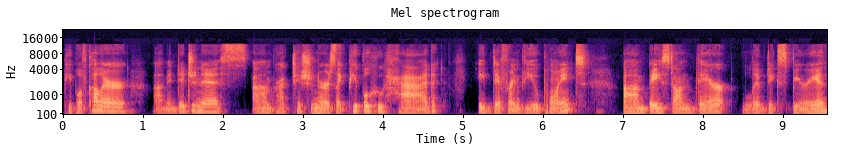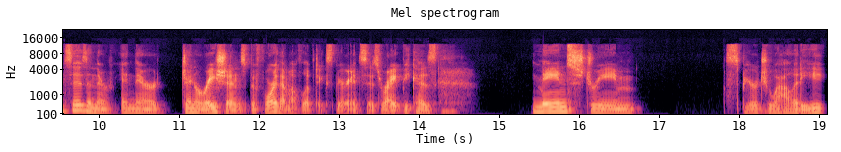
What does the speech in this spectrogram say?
people of color um, indigenous um, practitioners like people who had a different viewpoint um, based on their lived experiences and their and their generations before them of lived experiences right because mainstream spirituality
